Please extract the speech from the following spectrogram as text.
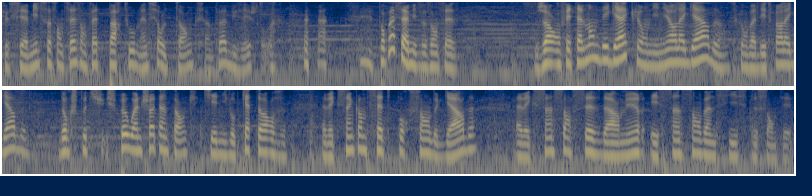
que c'est à 1076 en fait partout, même sur le tank, c'est un peu abusé je trouve. Pourquoi c'est à 1076 Genre on fait tellement de dégâts qu'on ignore la garde, parce qu'on va détruire la garde. Donc je peux, je peux one-shot un tank qui est niveau 14 avec 57% de garde, avec 516 d'armure et 526 de santé.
